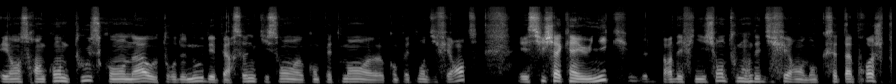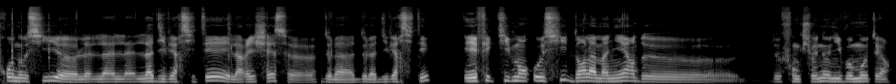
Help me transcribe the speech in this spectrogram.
et on se rend compte tous qu'on a autour de nous des personnes qui sont, heu, complètement, complètement différentes et si chacun est unique, par définition, tout le monde est différent. Donc cette approche prône aussi, la diversité et la richesse, de la diversité et effectivement aussi dans la manière de de fonctionner au niveau moteur.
